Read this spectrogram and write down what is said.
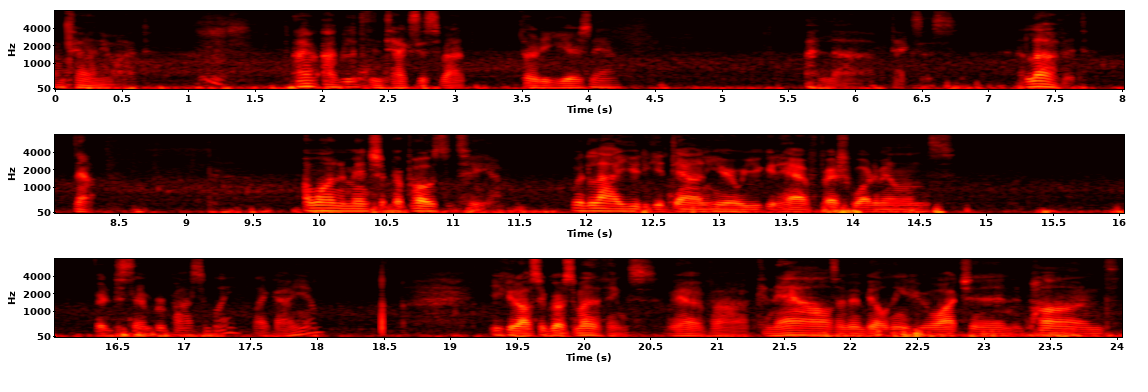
I'm telling you what. I've, I've lived in Texas about 30 years now. I love Texas. I love it. Now, I wanted to mention a proposal to you. Would allow you to get down here where you could have fresh watermelons for December possibly, like I am. You could also grow some other things. We have uh, canals I've been building if you're watching, and ponds.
